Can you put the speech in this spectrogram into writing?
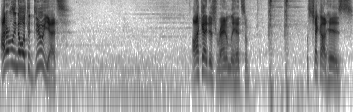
I don't really know what to do yet. I like it just randomly hits him. Let's check out his.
